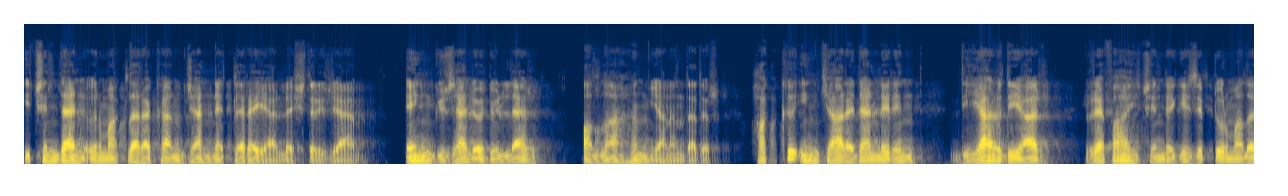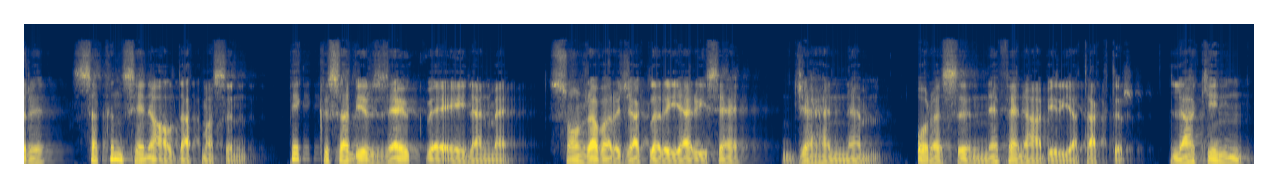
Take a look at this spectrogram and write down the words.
içinden ırmaklar akan cennetlere yerleştireceğim. En güzel ödüller Allah'ın yanındadır. Hakkı inkar edenlerin diyar diyar refah içinde gezip durmaları sakın seni aldatmasın. Pek kısa bir zevk ve eğlenme. Sonra varacakları yer ise cehennem. Orası ne fena bir yataktır. Lakin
